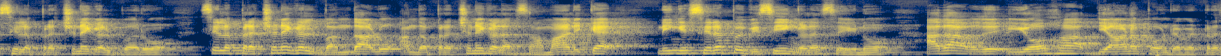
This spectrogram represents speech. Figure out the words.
சில பிரச்சனைகள் வரும். சில பிரச்சனைகள் வந்தாலும் அந்த பிரச்சனைகளை சமாளிக்க நீங்கள் சிறப்பு விஷயங்களை செய்யணும். அதாவது யோகா தியானம் போன்றவற்றை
